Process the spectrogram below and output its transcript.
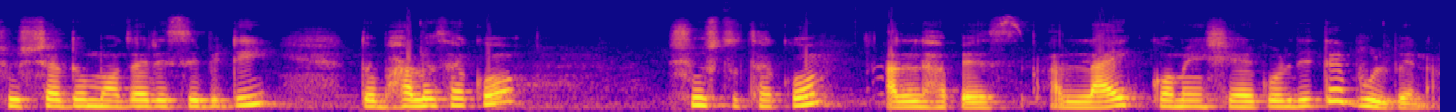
সুস্বাদু, মজার রেসিপিটি তো ভালো থাকো, সুস্থ থাকো, আল্লাহ হাফেজ। আর লাইক কমেন্ট শেয়ার করে দিতে ভুলবে না।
